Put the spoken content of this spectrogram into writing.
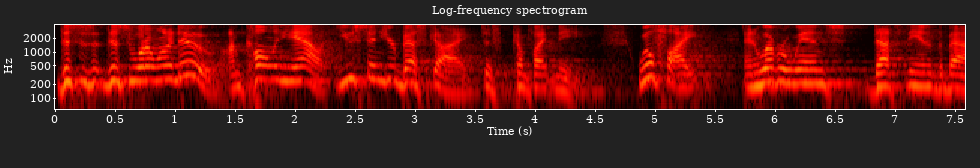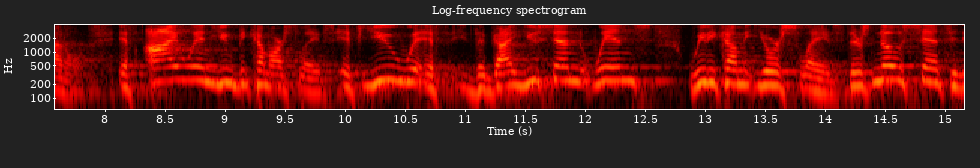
this is, this is what I want to do. I'm calling you out. You send your best guy to come fight me. We'll fight, and whoever wins, that's the end of the battle. If I win, you become our slaves. If you if the guy you send wins, we become your slaves. There's no sense in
